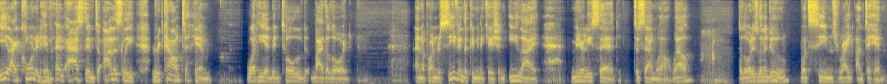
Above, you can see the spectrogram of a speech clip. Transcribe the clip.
Eli cornered him and asked him to honestly recount to him what he had been told by the Lord. And upon receiving the communication, Eli merely said to Samuel, Well, the Lord is going to do what seems right unto him.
